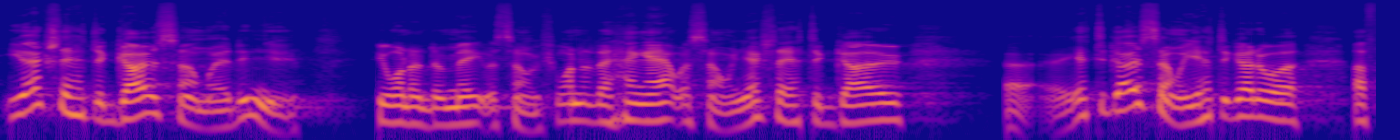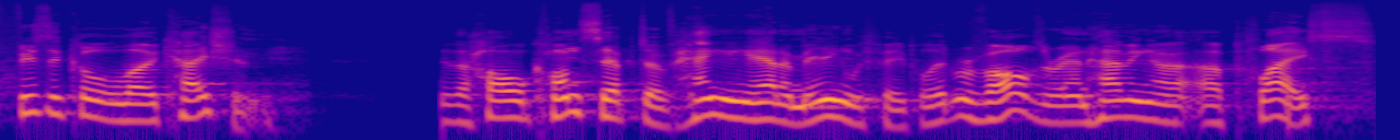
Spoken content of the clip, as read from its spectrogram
you actually had to go somewhere, didn't you? If you wanted to meet with someone, if you wanted to hang out with someone, you actually had to go. Uh, you had to go somewhere. You had to go to a, a physical location. The whole concept of hanging out and meeting with people it revolves around having a, a place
